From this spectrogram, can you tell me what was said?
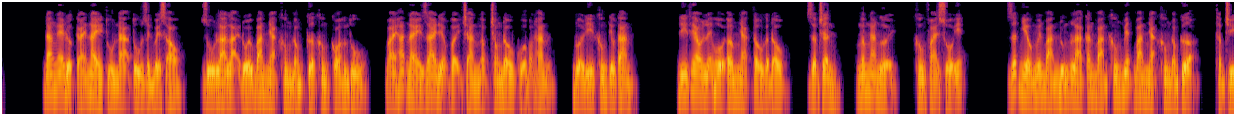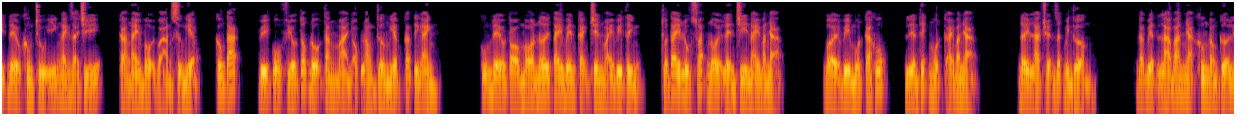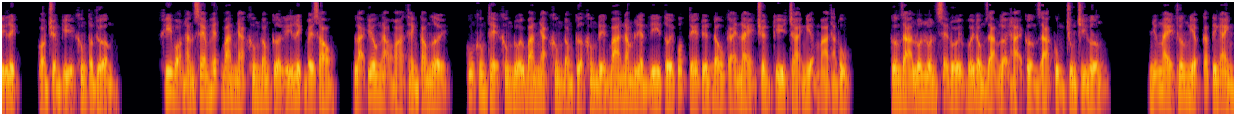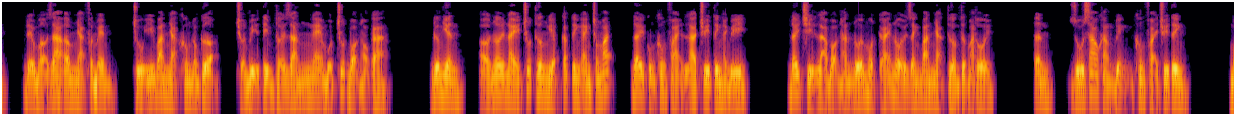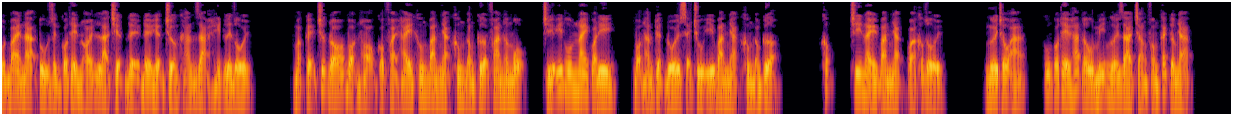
Đang nghe được cái này thủ nạ tù dần về sau, dù là lại đối ban nhạc không đóng cửa không có hứng thú, bài hát này giai điệu vậy tràn ngập trong đầu của bọn hắn, đuổi đi không tiêu tan. Đi theo lễ hội âm nhạc tấu gật đầu dập chân, ngâm ngang người, không phải số ít. Rất nhiều nguyên bản đúng là căn bản không biết ban nhạc không đóng cửa, thậm chí đều không chú ý ngành giải trí, cả ngày vội vàng sự nghiệp, công tác vì cổ phiếu tốc độ tăng mà nhọc lòng thương nghiệp các tinh anh. Cũng đều tò mò nơi tay bên cạnh trên máy vi tính thuật tay lục soát nổi lên chi này ban nhạc. Bởi vì một ca khúc, liền thích một cái ban nhạc. Đây là chuyện rất bình thường. Đặc biệt là ban nhạc không đóng cửa lý lịch, còn truyền kỳ không tầm thường. Khi bọn hắn xem hết ban nhạc không đóng cửa lý lịch về sau, lại yêu ngạo hòa thành cao người, cũng không thể không đối ban nhạc không đóng cửa không đến ba năm liền đi tới quốc tế tuyến đầu cái này truyền kỳ trải nghiệm mà thắng phục. Cường giả luôn luôn sẽ đối với đồng dạng lợi hại cường giả cùng chung trí hướng. Những này thương nghiệp các tinh anh, đều mở ra âm nhạc phần mềm chú ý ban nhạc không đóng cửa, chuẩn bị tìm thời gian nghe một chút bọn họ ca. Đương nhiên, ở nơi này chút thương nghiệp các tinh anh trong mắt, đây cũng không phải là truy tinh hành vi. Đây chỉ là bọn hắn đối một cái nổi danh ban nhạc thưởng thức mà thôi. Ân, dù sao khẳng định không phải truy tinh. Một bài nạ tụ dần có thể nói là triệt để để hiện trường khán giả hít lên rồi. Mặc kệ trước đó bọn họ có phải hay không ban nhạc không đóng cửa fan hâm mộ, chí ít hôm nay qua đi, bọn hắn tuyệt đối sẽ chú ý ban nhạc không đóng cửa. Khóc, chi này ban nhạc quá khóc rồi. Người châu á cũng có thể hát âu mỹ người da trắng phong cách âm nhạc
